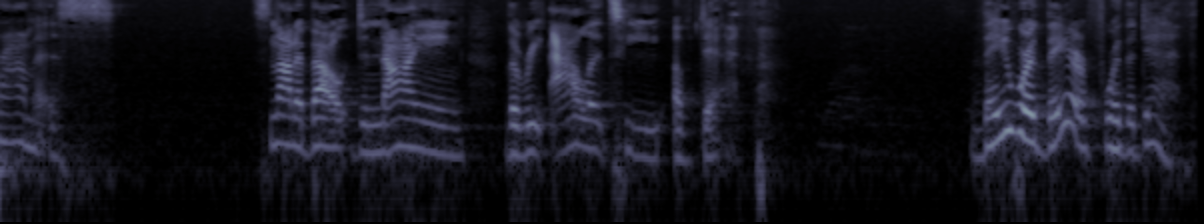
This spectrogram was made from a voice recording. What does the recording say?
promise. It's not about denying the reality of death. They were there for the death.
